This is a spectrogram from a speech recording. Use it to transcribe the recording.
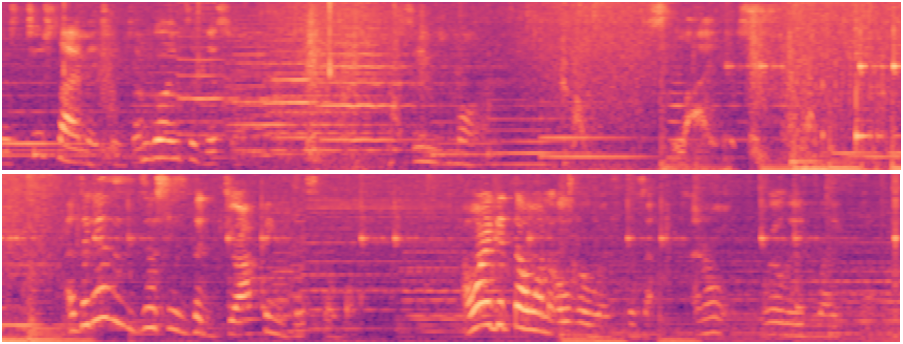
There's two slide missions. I'm going to this one. Seems more sliders. I think this is the dropping disco ball. I want to get that one over with because I, I don't really like it.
